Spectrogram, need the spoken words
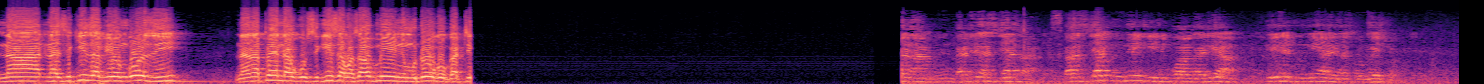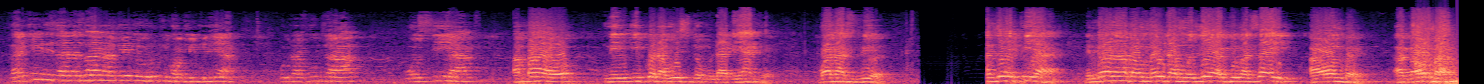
na nasikiza viongozi na napenda kusikiza kwa sababu mimi ni mdogo katika katika siasa. Kazi yangu mingi ni kuangalia vile dunia inasongeshwa, lakini sana sana mimi hurudi kwa Biblia kutafuta wosia ambayo ni iko na wisdom ndani yake. Bwana asifiwe. Wazee pia nimeona hapa mmeita mzee wa Kimasai aombe, akaomba,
